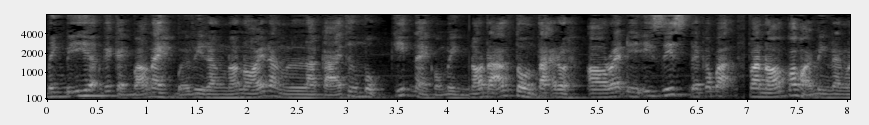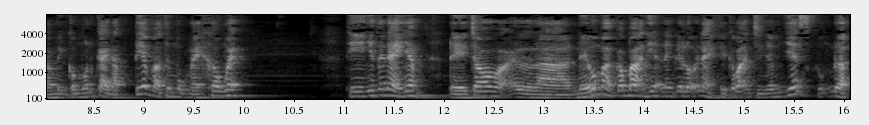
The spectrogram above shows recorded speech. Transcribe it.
Mình bị hiện cái cảnh báo này bởi vì rằng nó nói rằng là cái thư mục kit này của mình nó đã tồn tại rồi, already exist đấy các bạn. Và nó có hỏi mình rằng là mình có muốn cài đặt tiếp vào thư mục này không ấy? Thì như thế này nhá, để cho gọi là nếu mà các bạn hiện lên cái lỗi này thì các bạn chỉ nhấn yes cũng được.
